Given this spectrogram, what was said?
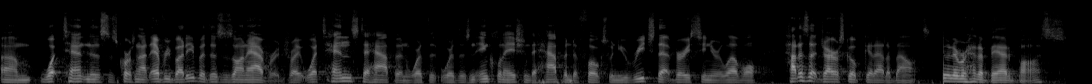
um, what tends, this is of course not everybody, but this is on average, right? What tends to happen where, the, where, there's an inclination to happen to folks when you reach that very senior level, how does that gyroscope get out of balance? You ever had a bad boss?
